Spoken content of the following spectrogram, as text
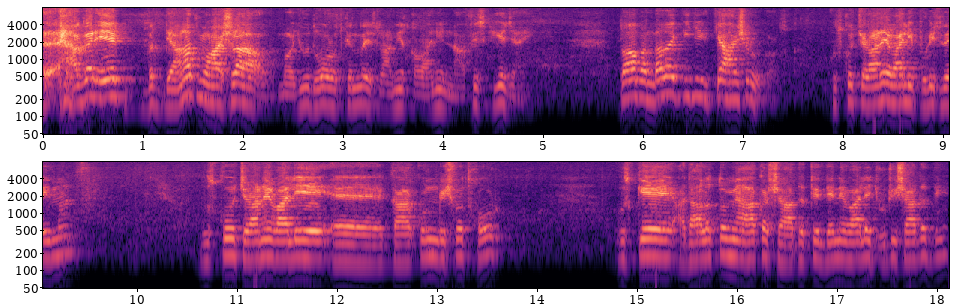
अगर एक बदयानत माशरा मौजूद हो और उसके अंदर इस्लामी कवानी नाफिज किए जाएँ तो आप अंदाज़ा कीजिए क्या हशर होगा उसका। उसको चलाने वाली पुलिस बेईमान, उसको चलाने वाले कारकुन रिश्वत खोर, उसके अदालतों में आकर शहादतें देने वाले झूठी शहादत दें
